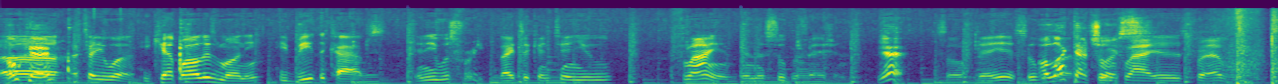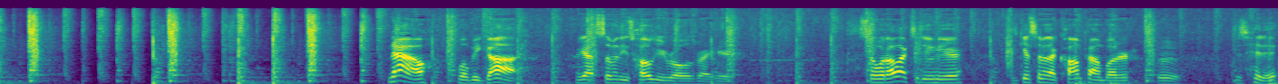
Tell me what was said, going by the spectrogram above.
Okay. uh, I tell you what, he kept all his money, he beat the cops, and he was free. Like to continue flying in the super fashion. Yeah. So there he is. Superfly. I like that choice. Superfly is forever. Now, what we got, we got some of these hoagie rolls right here. So what I like to do here is get some of that compound butter, Mm. Just hit it,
